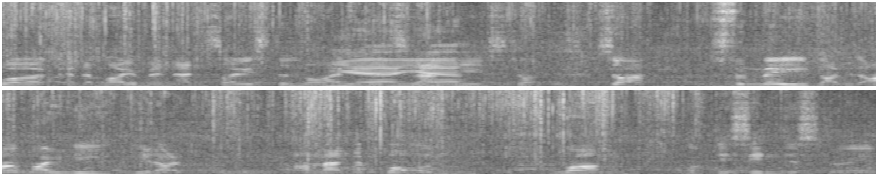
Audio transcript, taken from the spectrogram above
work at the moment, and so it's the life Yeah, that's yeah. that is So uh, for me, like I'm only, you know, I'm at the bottom rung of this industry,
